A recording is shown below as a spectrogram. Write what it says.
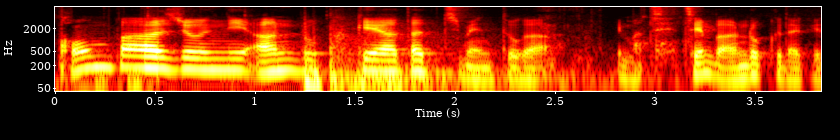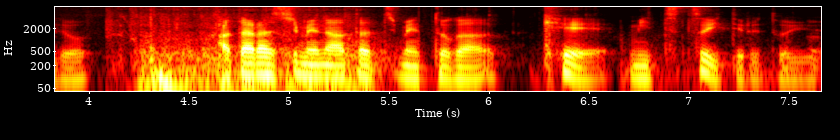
コンバージョンにアンロック系アタッチメントが、今ぜ全部アンロックだけど、新しめのアタッチメントが計3つついてるという。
